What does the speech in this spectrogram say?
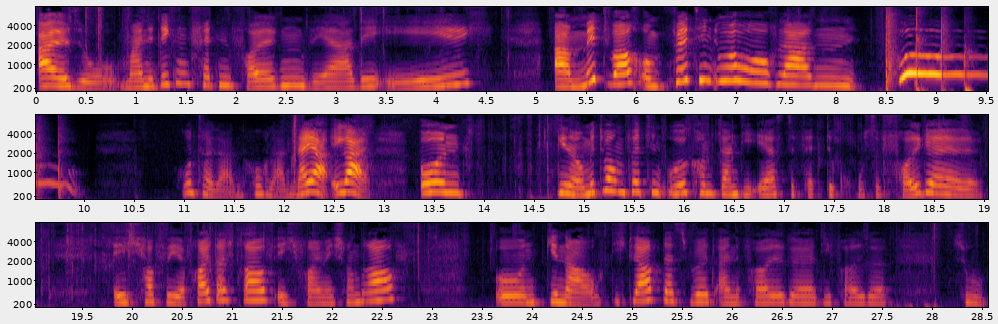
Also, meine dicken, fetten Folgen werde ich am Mittwoch um 14 Uhr hochladen. Woo! Runterladen, hochladen. Naja, egal. Und genau, Mittwoch um 14 Uhr kommt dann die erste fette große Folge. Ich hoffe, ihr freut euch drauf. Ich freue mich schon drauf. Und genau, ich glaube, das wird eine Folge, die Folge zu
